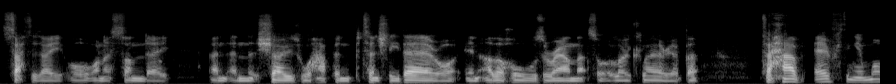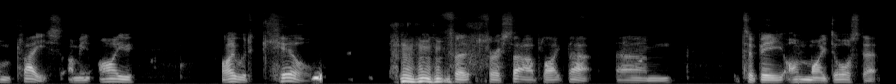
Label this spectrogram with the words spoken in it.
Saturday or on a Sunday, and and that shows will happen potentially there or in other halls around that sort of local area. But to have everything in one place. I mean, I I would kill for for a setup like that um, to be on my doorstep.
